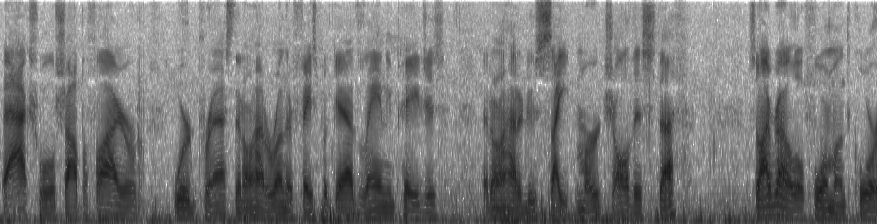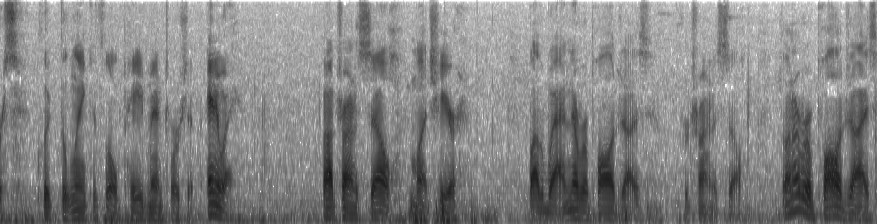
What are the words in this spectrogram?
the actual Shopify or WordPress. They don't know how to run their Facebook ads, landing pages. They don't know how to do site merch, all this stuff. So I've got a little four month course. Click the link, it's a little paid mentorship. Anyway, not trying to sell much here. By the way, I never apologize for trying to sell. Don't ever apologize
